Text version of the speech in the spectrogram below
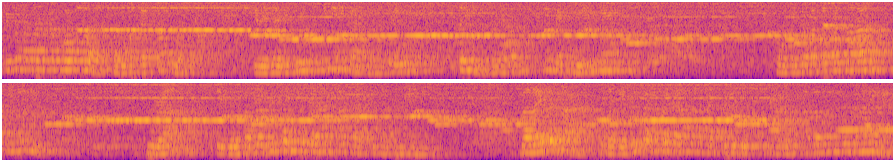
Kecamatan Kapuas Barat, Kabupaten Kapuas. Gereja itu didirikan pada tahun 1955. Hong Kecamatan Pasaran, Indulu. Pura, C merupakan buka ibadah akan umat Hindu. Balai Besar sebagai buka ibadah akan penduduk Cimanamut agama Hindu Keharingan,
